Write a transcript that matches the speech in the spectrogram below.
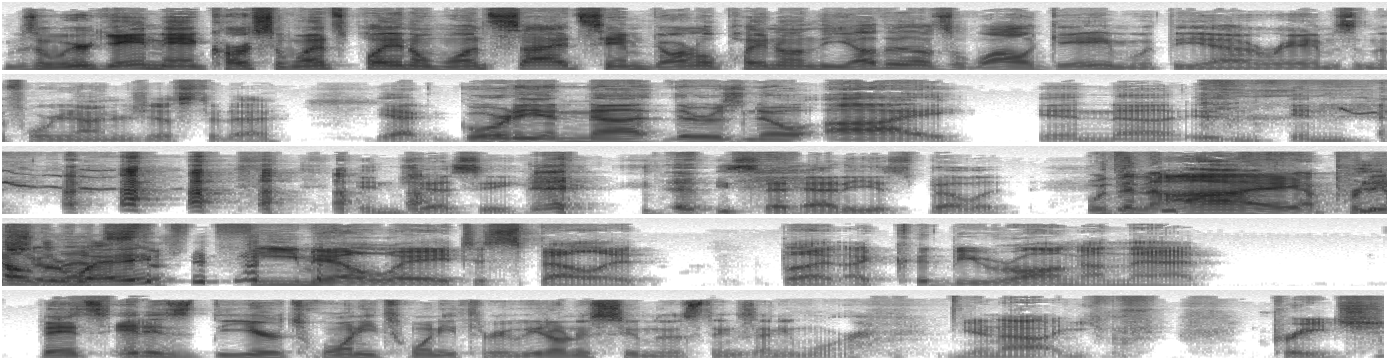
was a weird game, man. Carson Wentz playing on one side, Sam Darnold playing on the other. That was a wild game with the uh, Rams and the 49ers yesterday. Yeah, Gordian not there is no I in uh in in in Jesse. he said, "How do you spell it?" With an I. I'm pretty sure that's way. the female way to spell it, but I could be wrong on that. Vince, it is the year 2023. We don't assume those things anymore. You're not you, preach.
